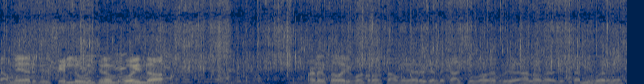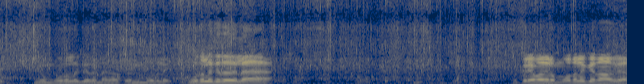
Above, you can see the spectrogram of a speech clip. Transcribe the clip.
செமையாக இருக்குது செல்லு விழுந்துச்சுன்னா கோவிந்தா. படகு சவாரி பண்ணுறோம் செமையாக இருக்குது அந்த காட்சி பார்க்குறதுக்கு வேலைவாக இருக்குது தண்ணி பாருங்க. இங்கே முதலுக்கு எதுனாங்க பெண் முதலை. முதலுக்கு எதாவது இல்லை பிரேமாதில் முதலுக்கு தான் அது.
